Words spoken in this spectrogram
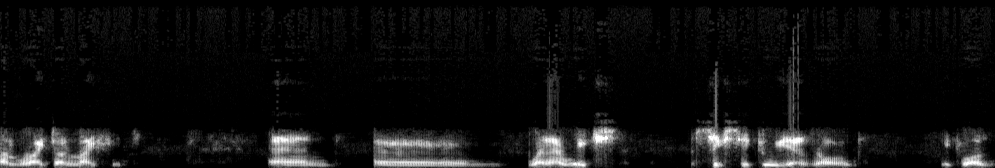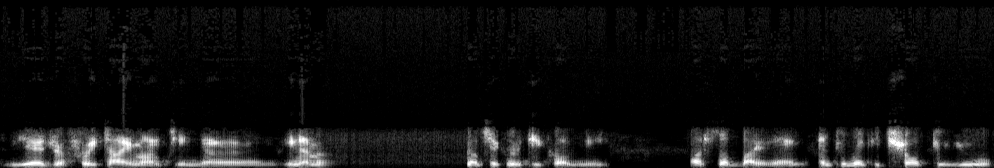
I'm right on my feet. And um when I reached 62 years old, it was the age of retirement in uh, in America. Security called me. I stopped by them, and to make it short to you,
